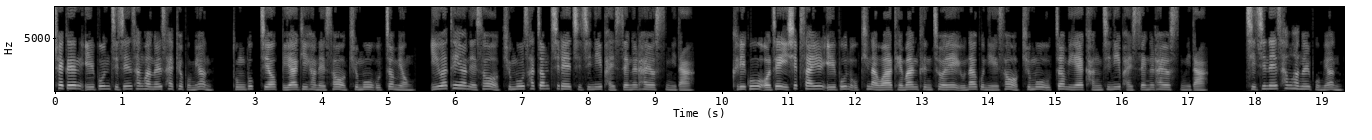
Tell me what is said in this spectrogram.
최근 일본 지진 상황을 살펴보면 동북 지역 미야기현에서 규모 5.0, 이와테현에서 규모 4.7의 지진이 발생을 하였습니다. 그리고 어제 24일 일본 오키나와 대만 근처의 요나구니에서 규모 5.2의 강진이 발생을 하였습니다. 지진의 상황을 보면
